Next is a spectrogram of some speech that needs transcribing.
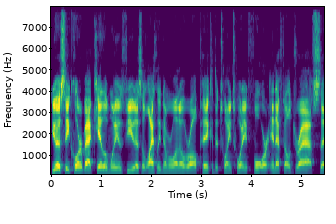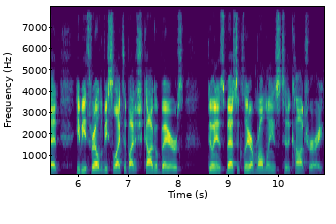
USC quarterback Caleb Williams, viewed as a likely number one overall pick in the 2024 NFL Draft, said he'd be thrilled to be selected by the Chicago Bears, doing his best to clear up rumblings to the contrary.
